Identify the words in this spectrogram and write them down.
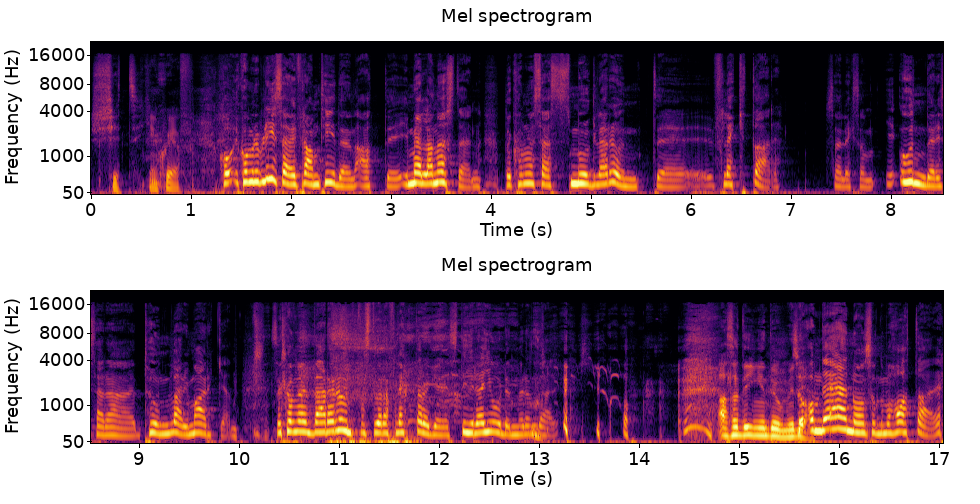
Shit, vilken chef. Kom- Kommer det bli så här i framtiden att eh, i Mellanöstern, då kommer de så smuggla runt eh, fläktar. Så liksom, under i så här eh, tunnlar i marken. Så kommer de bära runt på stora fläktar och grejer, styra jorden med de där. Alltså det är ingen dum idé. Så om det är någon som de hatar,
